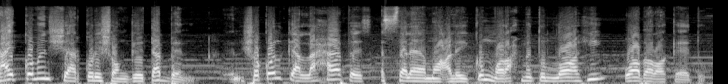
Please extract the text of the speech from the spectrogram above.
লাইক, কমেন্ট, শেয়ার করে সঙ্গে থাকবেন। সকলকে আল্লাহ হাফেজ। আসসালামু আলাইকুম ওরহমতুল্লাহি ওয়াবারাকাতুহ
